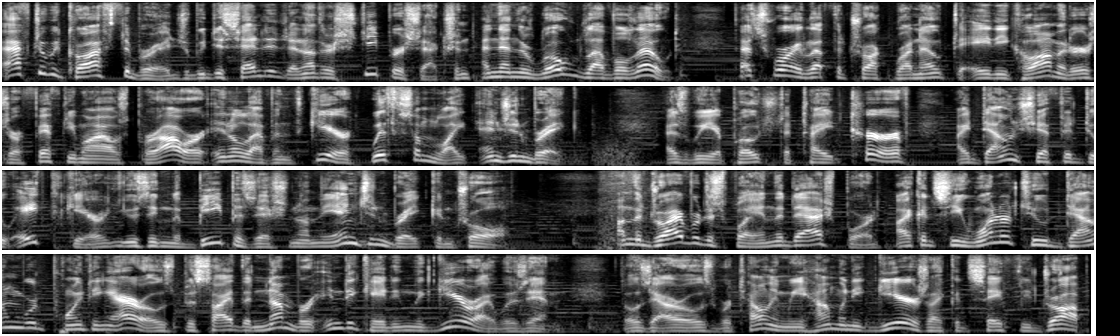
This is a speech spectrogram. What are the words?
After we crossed the bridge, we descended another steeper section and then the road leveled out. That's where I let the truck run out to 80 kilometers or 50 miles per hour in 11th gear with some light engine brake. As we approached a tight curve, I downshifted to 8th gear using the B position on the engine brake control. On the driver display in the dashboard, I could see one or two downward pointing arrows beside the number indicating the gear I was in. Those arrows were telling me how many gears I could safely drop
